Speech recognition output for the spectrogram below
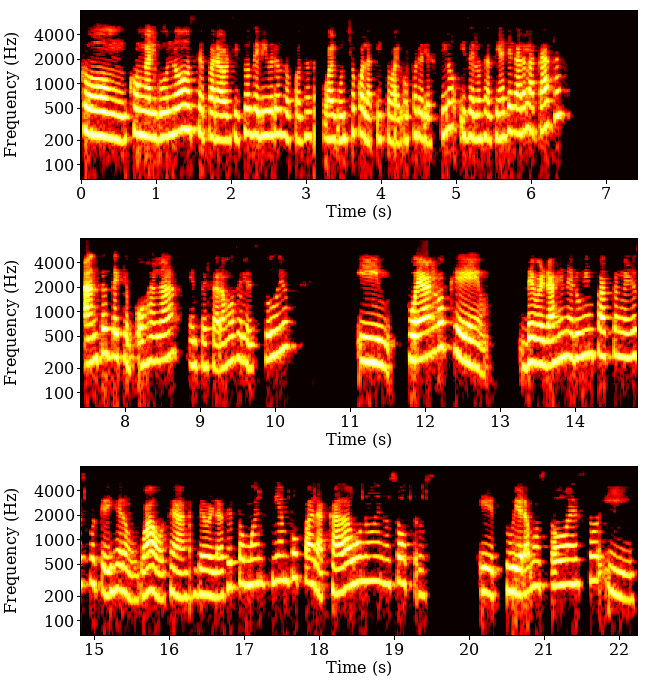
con, con, algunos separadorcitos de libros o cosas, o algún chocolatito o algo por el estilo, y se los hacía llegar a la casa antes de que ojalá empezáramos el estudio. Y fue algo que de verdad generó un impacto en ellos porque dijeron, wow, o sea, de verdad se tomó el tiempo para cada uno de nosotros, eh, tuviéramos todo esto y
